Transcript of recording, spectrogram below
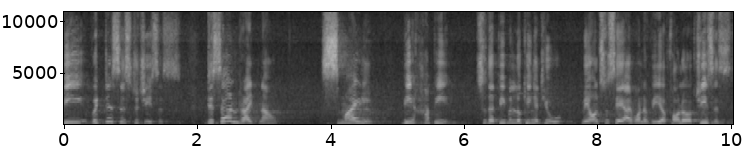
be witnesses to Jesus. Discern right now. Smile. Be happy so that people looking at you may also say, I want to be a follower of Jesus.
